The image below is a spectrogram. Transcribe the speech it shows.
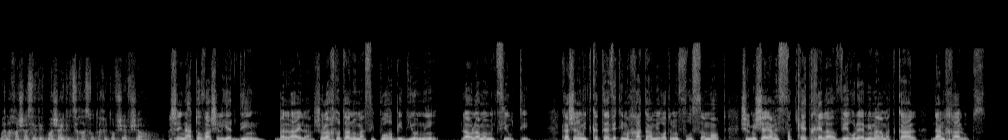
בהנחה שעשיתי את מה שהייתי צריך לעשות הכי טוב שאפשר. השינה הטובה של ידין בלילה שולחת אותנו מהסיפור הבדיוני לעולם המציאותי. כאשר היא מתכתבת עם אחת האמירות המפורסמות של מי שהיה מפקד חיל האוויר ולימים הרמטכ"ל, דן חלוץ.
